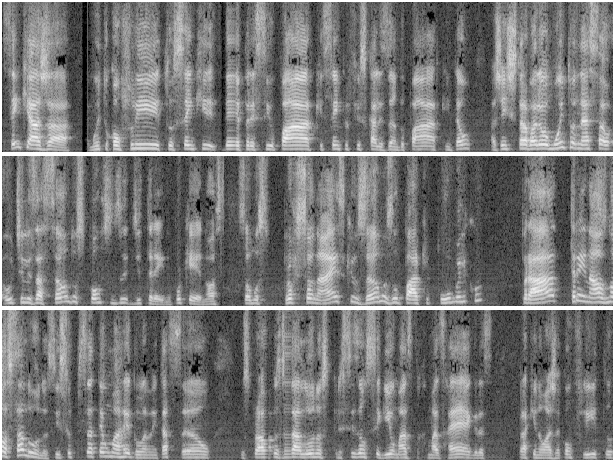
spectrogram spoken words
sem que haja muito conflito, sem que deprecie o parque, sempre fiscalizando o parque. Então, a gente trabalhou muito nessa utilização dos pontos de, de treino. Por quê? Nós somos profissionais que usamos o parque público para treinar os nossos alunos. Isso precisa ter uma regulamentação, os próprios alunos precisam seguir umas, umas regras para que não haja conflito.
